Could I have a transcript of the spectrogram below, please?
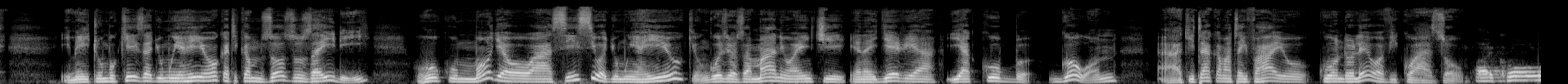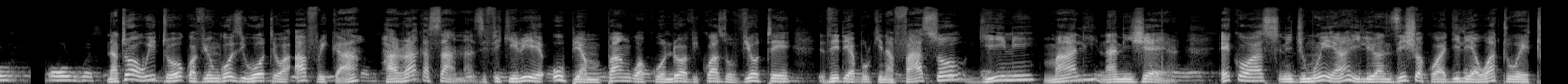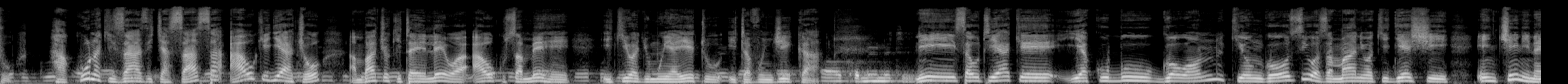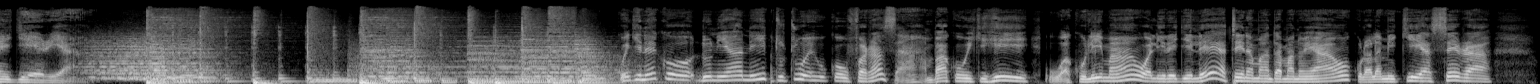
imeitumbukiza jumuiya hiyo katika mzozo zaidi huku mmoja wa waasisi wa jumuiya hiyo, kiongozi wa zamani wa nchi ya Nigeria, Yakub Gowon, akitaka mataifa hayo kuondolewa vikwazo. Natoa wito kwa viongozi wote wa Afrika haraka sana zifikirie upya mpango wa kuondoa vikwazo vyote dhidi ya Burkina Faso, Guini, Mali na Niger. ECOWAS ni jumuiya iliyoanzishwa kwa ajili ya watu wetu. Hakuna kizazi cha sasa au kijacho ambacho kitaelewa au kusamehe ikiwa jumuiya yetu itavunjika. Ni sauti yake Yakubu Gowon, kiongozi wa zamani wa kijeshi nchini Nigeria. Kwengineko duniani, tutue huko Ufaransa ambako wiki hii wakulima walirejelea tena maandamano yao kulalamikia sera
